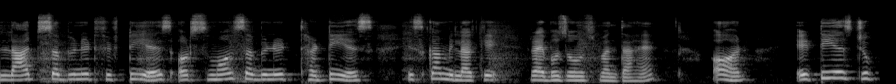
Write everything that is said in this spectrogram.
लार्ज सब यूनिट फिफ्टी एस और स्मॉल सब यूनिट थर्टी एस इसका मिला के राइबोसोम्स बनता है। और एटी एस जो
